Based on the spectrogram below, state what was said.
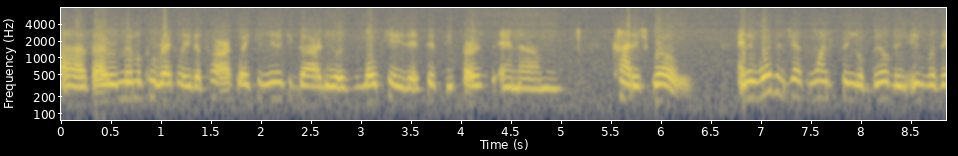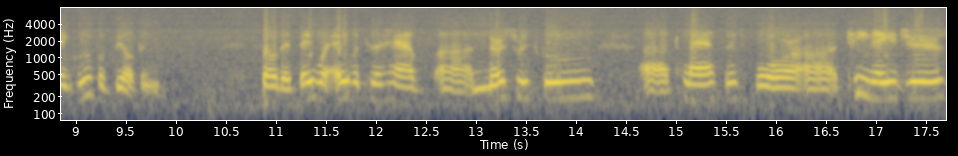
uh, if I remember correctly, the Parkway Community Garden was located at 51st and um, Cottage Grove. And it wasn't just one single building, it was a group of buildings. So that they were able to have uh, nursery school uh, classes for uh, teenagers,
